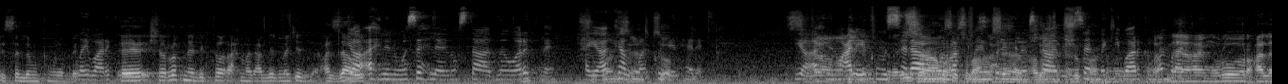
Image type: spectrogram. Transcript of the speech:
يسلمكم ربي. الله يبارك آه، فيك. شرفنا الدكتور أحمد عبد المجيد عزاوي يا أهلا وسهلا أستاذ نورتنا حياك الله كل دكتور. الهلا. يا أهلا وعليكم السلام والرحمه الله وبركاته. أستاذ شكراً. يسلمك يبارك بعمرك إحنا هاي مرور على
